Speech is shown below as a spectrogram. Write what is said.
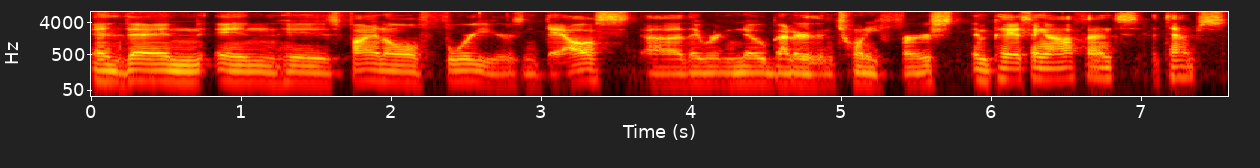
And then in his final four years in Dallas, uh, they were no better than 21st in passing offense attempts,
